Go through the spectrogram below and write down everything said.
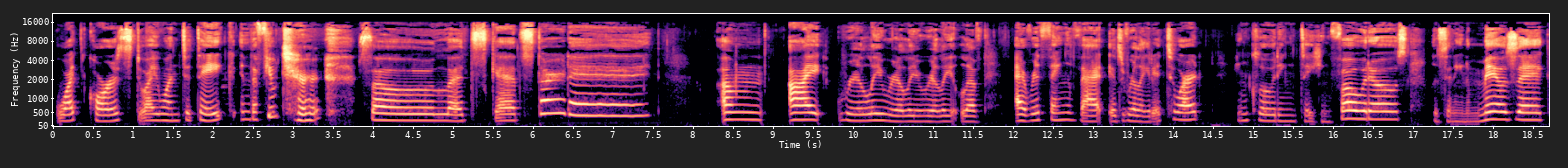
what course do I want to take in the future. so, let's get started. Um I really really really love everything that is related to art including taking photos, listening to music,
